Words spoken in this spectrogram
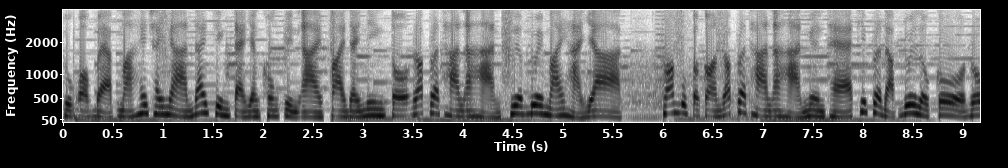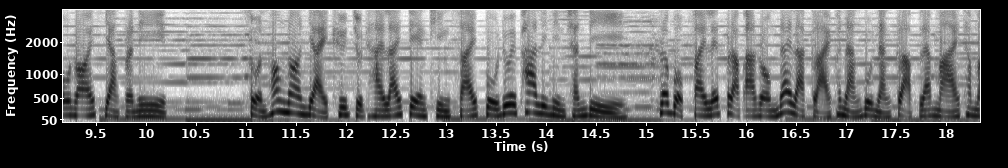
ถูกออกแบบมาให้ใช้งานได้จริงแต่ยังคงกลิ่นอายไฟดิเนิ่งโต๊ะรับประทานอาหารเคลือบด้วยไม้หายาก พร้อมอุปกรณ์รับประทานอาหารเงินแท้ที่ประดับด้วยโลโก้โรลล์รอยส์อย่างประณีตส่วนห้องนอนใหญ่คือจุดไฮไลท์เตียงคิงไซส์ปูด้วยผ้าลินินชั้นดี ระบบไฟเล็ดปรับอารมณ์ได้หลากหลายผนังบูหนังกลับและไม้ธรรม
